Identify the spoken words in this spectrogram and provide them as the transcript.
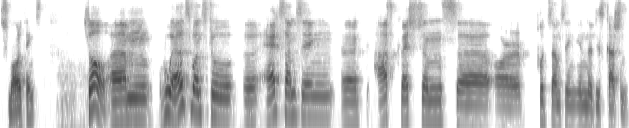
small things. So um, who else wants to uh, add something, uh, ask questions uh, or put something in the discussion?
